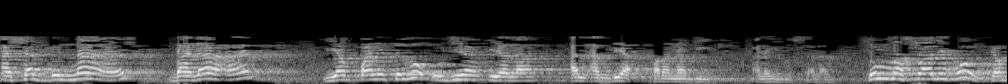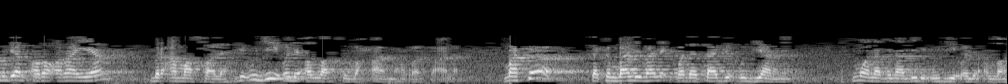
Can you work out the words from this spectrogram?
asyaddun nas bala'an yang paling teruk ujian ialah al-anbiya para nabi alaihi wasallam. Summa salihun kemudian orang-orang yang beramal soleh diuji oleh Allah Subhanahu wa taala. Maka kita kembali balik kepada tajuk ujian ini. Semua nabi-nabi diuji oleh Allah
